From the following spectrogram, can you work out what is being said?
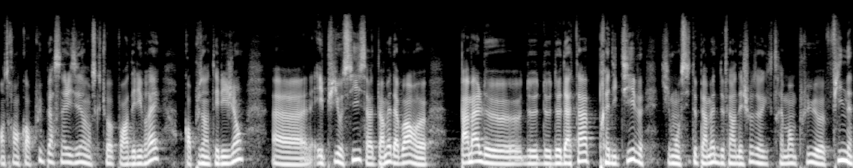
entre encore plus personnalisé dans ce que tu vas pouvoir délivrer, encore plus intelligent, et puis aussi ça va te permettre d'avoir pas mal de, de, de, data prédictives qui vont aussi te permettre de faire des choses extrêmement plus euh, fines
